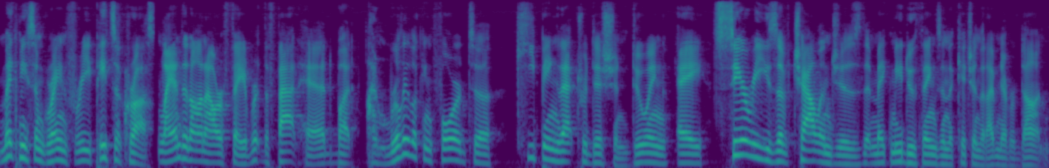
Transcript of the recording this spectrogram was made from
Make me some grain free pizza crust. Landed on our favorite, the Fathead, but I'm really looking forward to keeping that tradition, doing a series of challenges that make me do things in the kitchen that I've never done.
